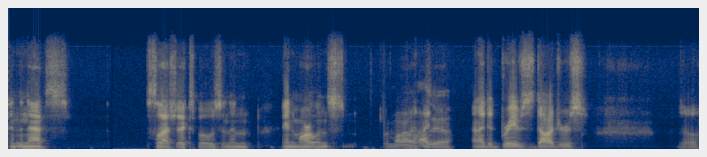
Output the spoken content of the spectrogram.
and the Nats slash Expos, and then and the Marlins. The Marlins, I, yeah. And I did Braves, Dodgers. So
